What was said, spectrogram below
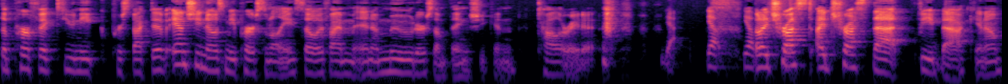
the perfect unique perspective and she knows me personally so if i'm in a mood or something she can tolerate it. Yeah. Yep. Yep. But i trust i trust that feedback you know?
